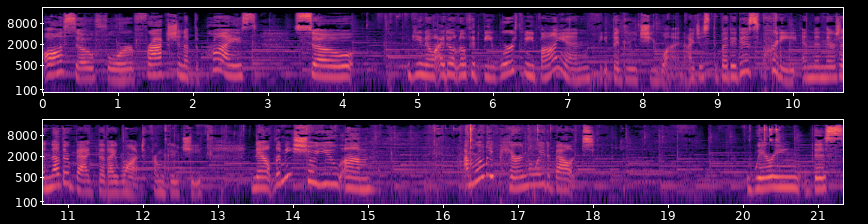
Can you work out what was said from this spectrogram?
also for fraction of the price. So, you know, I don't know if it'd be worth me buying the, the, Gucci one. I just, but it is pretty. And then there's another bag that I want from Gucci. Now, let me show you, um, I'm really paranoid about wearing this,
